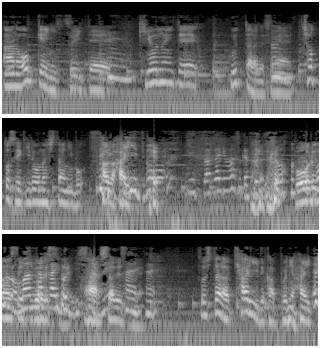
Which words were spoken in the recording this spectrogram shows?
あの OK について、うん。気を抜いて打ったらですね、ちょっと赤道の下にぼ歯が入って。わかりますか？赤道。ボールの赤道真ん中より下、ね。はい下ですね。はいはい。そしたらキャリーでカップに入って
